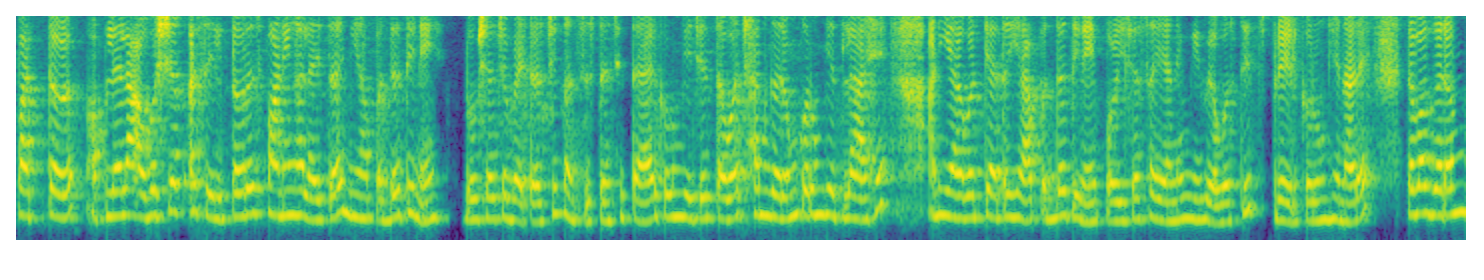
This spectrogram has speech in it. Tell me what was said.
पातळ आपल्याला आवश्यक असेल तरच पाणी घालायचं आणि ह्या पद्धतीने डोशाच्या बॅटरची कन्सिस्टन्सी तयार करून घ्यायची. तवा छान गरम करून घेतला आहे आणि यावरती आता ह्या पद्धतीने पळीच्या सहाय्याने मी व्यवस्थित स्प्रेड करून घेणार आहे. तवा गरम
